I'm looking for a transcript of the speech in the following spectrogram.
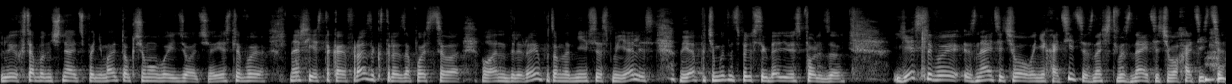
или хотя бы начинаете понимать то, к чему вы идете. Если вы... Знаешь, есть такая фраза, которую запостила Лана Дель Рей, потом над ней все смеялись, но я почему-то теперь всегда ее использую. Если вы знаете, чего вы не хотите, значит, вы знаете, чего хотите.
